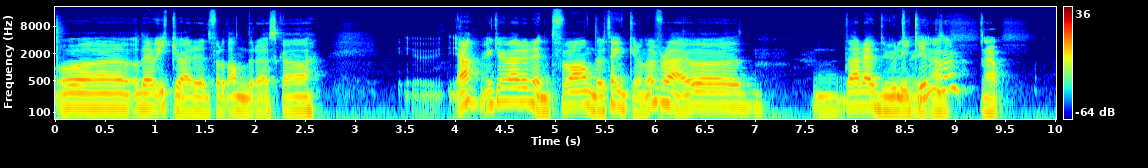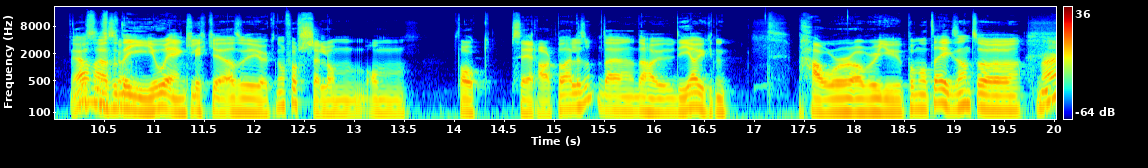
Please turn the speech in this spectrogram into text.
Og, og det å ikke være redd for at andre skal Ja, ikke være redd for hva andre tenker om det, for det er jo Det er det du liker, Ja. liksom. Ja, ja nei, altså, det gir jo egentlig ikke Altså, det gjør ikke noen forskjell om, om folk ser hardt på deg, liksom. Det, det har jo, de har jo ikke noe power over you, på en måte, ikke sant? Så, Nei?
